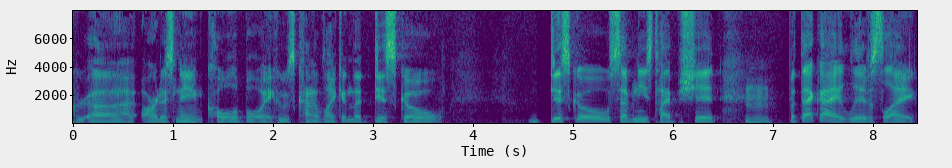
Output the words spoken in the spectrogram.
uh, artist named Cola Boyy who's kind of like in the disco disco 70s type of shit. But that guy lives like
